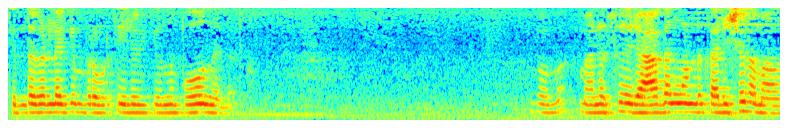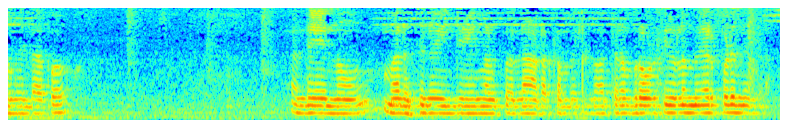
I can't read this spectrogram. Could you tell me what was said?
ചിന്തകളിലേക്കും പ്രവൃത്തിയിലേക്കും ഒന്നും പോകുന്നില്ല. അപ്പം മനസ്സ് രാഗം കൊണ്ട് കലുഷിതമാകുന്നില്ല. അപ്പൊ എന്ത് ചെയ്യുന്നു മനസ്സിനും ഇന്ദ്രിയങ്ങൾക്കും എല്ലാം അടക്കം വരുന്നു. അത്തരം പ്രവൃത്തികളൊന്നും ഏർപ്പെടുന്നില്ല.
